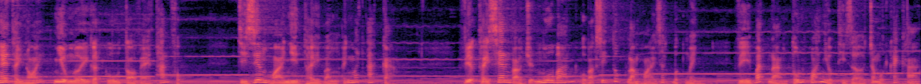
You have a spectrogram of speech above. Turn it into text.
Nghe thầy nói, nhiều người gật gù tỏ vẻ thán phục. Chỉ riêng Hoài nhìn thầy bằng ánh mắt ác cảm. Việc thầy xen vào chuyện mua bán của bác sĩ Túc làm Hoài rất bực mình, vì bắt nàng tốn quá nhiều thì giờ cho một khách hàng.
